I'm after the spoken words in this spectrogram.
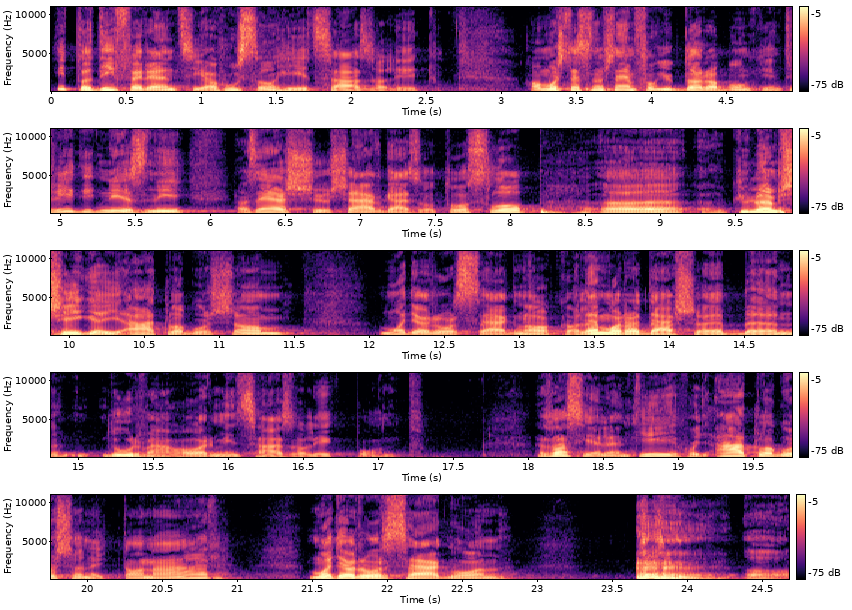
Itt a differencia 27 százalék. Ha most ezt most nem fogjuk darabonként végignézni, az első sárgázott oszlop különbségei átlagosan Magyarországnak a lemaradása ebben durván 30 százalék pont. Ez azt jelenti, hogy átlagosan egy tanár Magyarországon a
